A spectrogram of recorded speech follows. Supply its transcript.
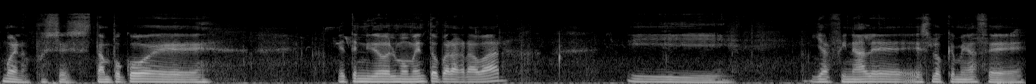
Bueno, pues es, tampoco he, tenido el momento para grabar y, y al final es lo que me hace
